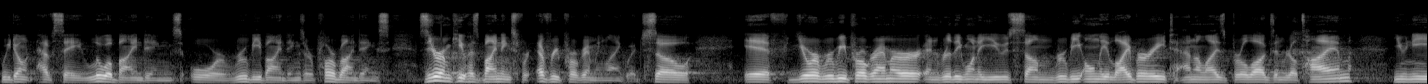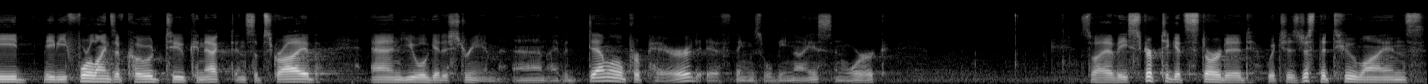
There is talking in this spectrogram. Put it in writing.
we don't have, say, Lua bindings or Ruby bindings or Perl bindings. 0MQ has bindings for every programming language. So if you're a Ruby programmer and really want to use some Ruby-only library to analyze Bro logs in real time, you need maybe four lines of code to connect and subscribe, and you will get a stream. And I have a demo prepared if things will be nice and work. So I have a script to get started, which is just the two lines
